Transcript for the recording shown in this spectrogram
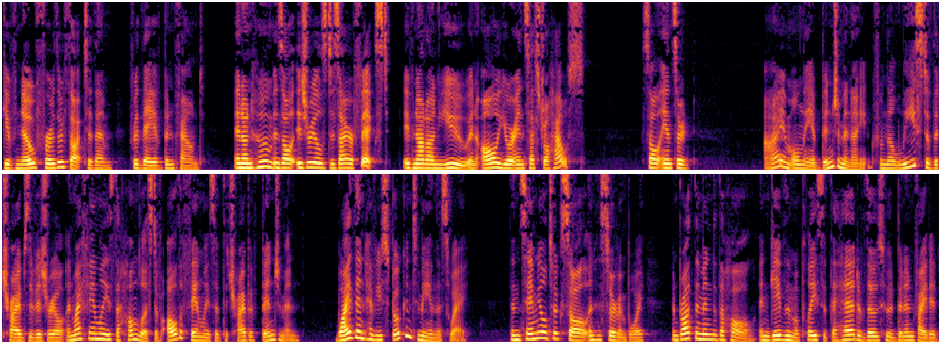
give no further thought to them, for they have been found. And on whom is all Israel's desire fixed, if not on you and all your ancestral house? Saul answered, I am only a Benjaminite, from the least of the tribes of Israel, and my family is the humblest of all the families of the tribe of Benjamin. Why then have you spoken to me in this way? Then Samuel took Saul and his servant boy, and brought them into the hall, and gave them a place at the head of those who had been invited,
